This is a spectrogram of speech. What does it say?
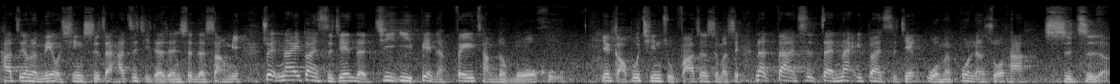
他根本没有心思在他自己的人生的上面，所以那一段时间的记忆变得非常的模糊。也搞不清楚发生什么事，那但是在那一段时间，我们不能说他失智了，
